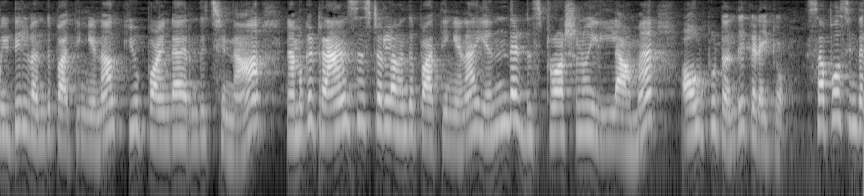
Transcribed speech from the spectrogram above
மிடில் வந்து பார்த்தீங்கன்னா கியூ பாயிண்ட்டாக இருந்துச்சுன்னா நமக்கு டிரான்சிஸ்டரில் வந்து பார்த்தீங்கன்னா எந்த டிஸ்ட்ராக்ஷனும் இல்லாமல் அவுட்புட் வந்து கிடைக்கும். சப்போஸ் இந்த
